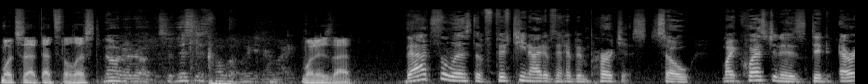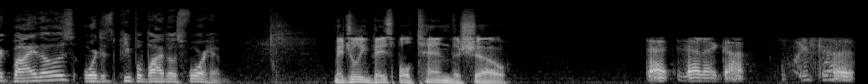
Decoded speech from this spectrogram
what's that? That's the list? No, no, no. So this is hold on. Let me get your mic. What is that? That's the list of 15 items that have been purchased. So my question is, did Eric buy those, or did people buy those for him? Major League Baseball 10, the show. That that I got with a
